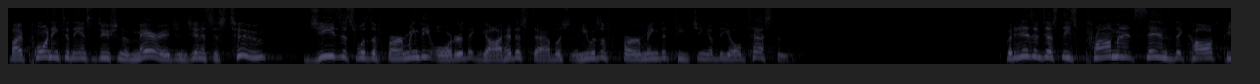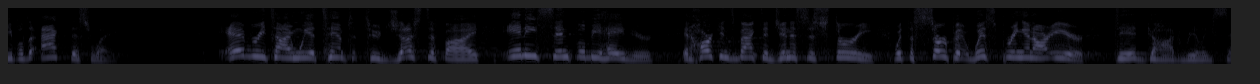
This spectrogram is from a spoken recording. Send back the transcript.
By pointing to the institution of marriage in Genesis 2, Jesus was affirming the order that God had established, and he was affirming the teaching of the Old Testament. But it isn't just these prominent sins that cause people to act this way. Every time we attempt to justify any sinful behavior, it harkens back to Genesis 3 with the serpent whispering in our ear, Did God really say?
